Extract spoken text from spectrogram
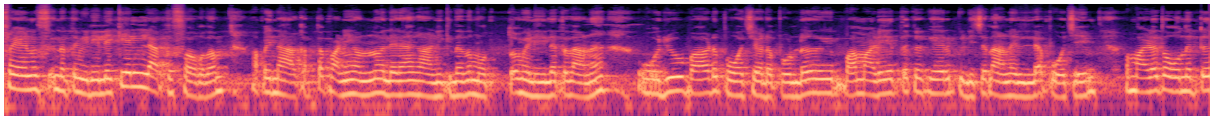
ഫ്രണ്ട്സ് ഇന്നത്തെ വീഡിയോയിലേക്ക് എല്ലാവർക്കും സ്വാഗതം. അപ്പോൾ ഇന്ന് അകത്തെ പണിയൊന്നുമില്ല. ഞാൻ കാണിക്കുന്നത് മൊത്തം വെളിയിലത്തതാണ്. ഒരുപാട് പോച്ച കിടപ്പുണ്ട്. ഇപ്പം മഴയത്തൊക്കെ കയറി പിടിച്ചതാണ് എല്ലാ പോച്ചയും. അപ്പം മഴ തോന്നിട്ട്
